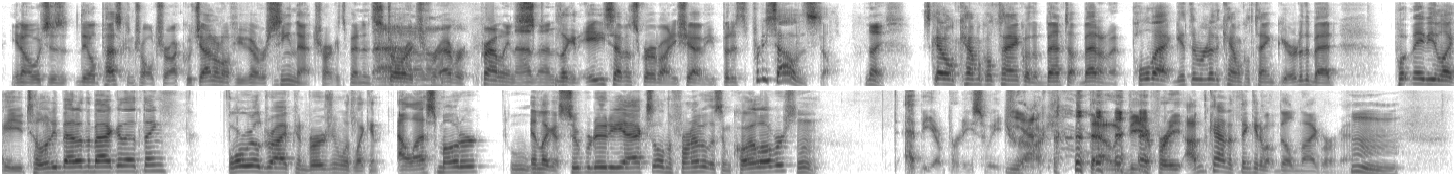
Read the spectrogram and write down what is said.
you know, which is the old pest control truck, which I don't know if you've ever seen that truck. It's been in storage don't know. forever. Probably not then. It's like an 87 square body Chevy, but it's pretty solid still. Nice. It's got a little chemical tank with a bent up bed on it. Pull that, get rid of the chemical tank, get rid of the bed, put maybe like a utility bed on the back of that thing. Four wheel drive conversion with like an LS motor and like a Super Duty axle in the front of it with some coilovers. Hmm. That'd be a pretty sweet Yeah. truck. that would be a pretty. I'm kind of thinking about building Igor, man. Hmm.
